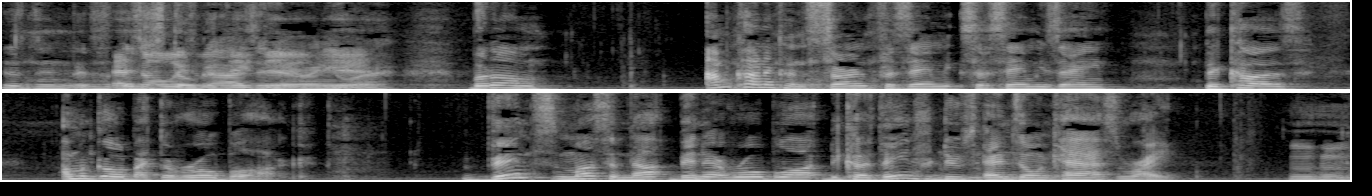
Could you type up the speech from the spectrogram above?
It's, it's, That's it's always still what guys they in there do, anyway. yeah. But um, I'm kind of concerned for Sami, for Sami Zayn because I'm gonna go back to Roadblock. Vince must have not been at Roadblock because they introduced Enzo and Cass right. Mm-hmm.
